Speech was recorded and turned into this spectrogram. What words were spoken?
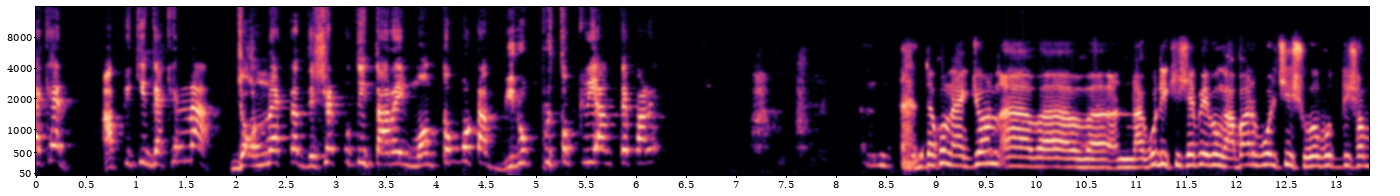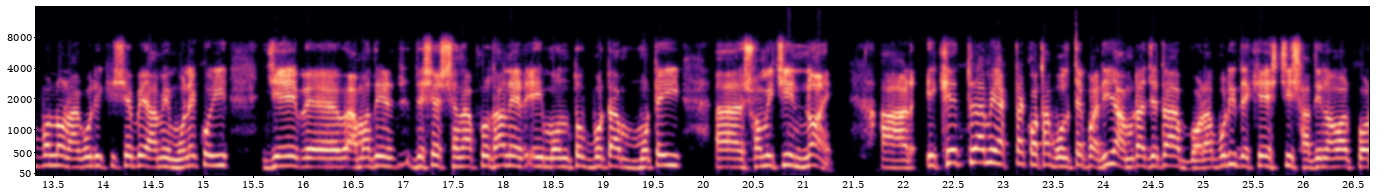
দেখেন? আপনি কি দেখেন না যে অন্য একটা দেশের প্রতি তার এই মন্তব্যটা বিরূপ প্রতিক্রিয়া আনতে পারে? দেখুন, একজন নাগরিক হিসেবে এবং আবার বলছি শুভবুদ্ধি সম্পন্ন নাগরিক হিসেবে আমি মনে করি যে আমাদের দেশের সেনা প্রধানের এই মন্তব্যটা মোটেই সমীচীন নয়। আর এক্ষেত্রে আমি একটা কথা বলতে পারি, আমরা যেটা বরাবরই দেখে এসেছি স্বাধীন হওয়ার পর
